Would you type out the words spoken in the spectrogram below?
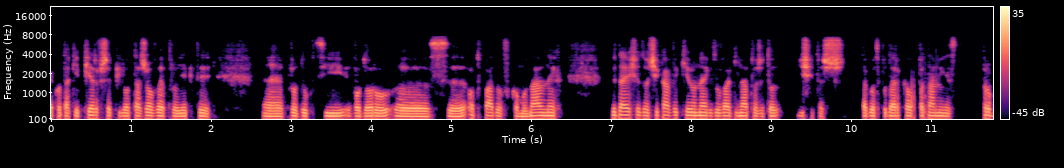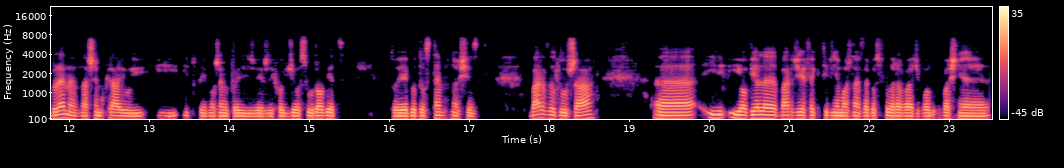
jako takie pierwsze pilotażowe projekty produkcji wodoru e, z odpadów komunalnych. Wydaje się to ciekawy kierunek z uwagi na to, że to dzisiaj też ta gospodarka odpadami jest problemem w naszym kraju i, i, i tutaj możemy powiedzieć, że jeżeli chodzi o surowiec, to jego dostępność jest bardzo duża e, i, i o wiele bardziej efektywnie można zagospodarować właśnie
